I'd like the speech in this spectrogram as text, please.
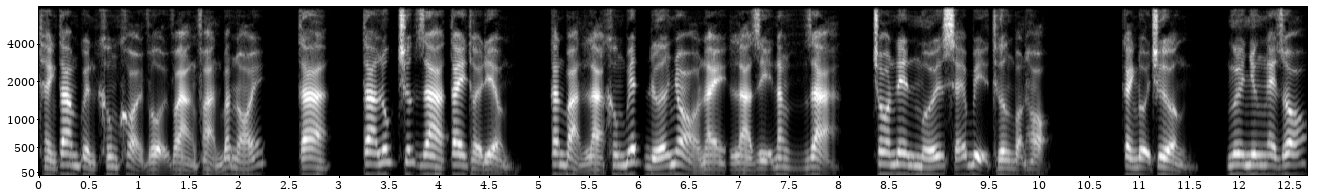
thành tam quyền không khỏi vội vàng phản bác nói, ta, ta lúc trước ra tay thời điểm, căn bản là không biết đứa nhỏ này là dị năng giả, cho nên mới sẽ bị thương bọn họ. Cảnh đội trưởng, ngươi nhưng nghe rõ,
